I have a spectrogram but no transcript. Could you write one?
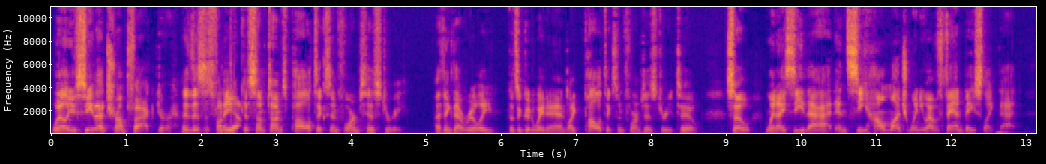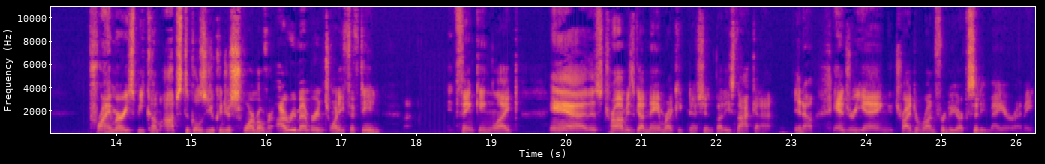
Well, you see that Trump factor. This is funny because yeah. sometimes politics informs history. I think that really that's a good way to end. Like politics informs history too. So when I see that and see how much when you have a fan base like that, primaries become obstacles you can just swarm over. I remember in 2015 thinking like, yeah, this Trump, he's got name recognition, but he's not gonna, you know. Andrew Yang tried to run for New York City mayor. I mean,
